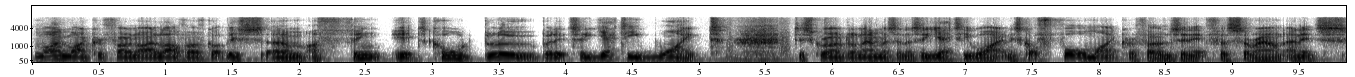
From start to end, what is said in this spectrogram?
my microphone. I love. I've got this. Um, I think it's called Blue, but it's a Yeti White, described on Amazon as a Yeti White, and it's got four microphones in it for surround, and it's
